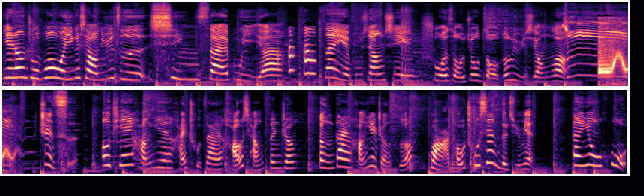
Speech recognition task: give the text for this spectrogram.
也让主播我一个小女子心塞不已啊！再也不相信说走就走的旅行了。至此，OTA 行业还处在豪强纷争、等待行业整合、寡头出现的局面。但用户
